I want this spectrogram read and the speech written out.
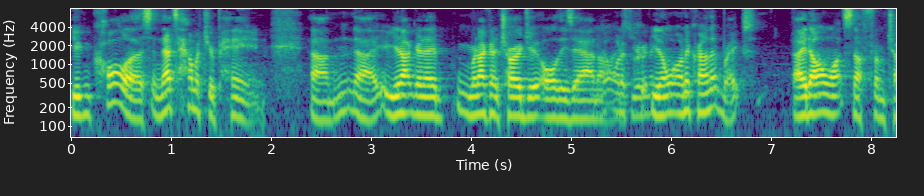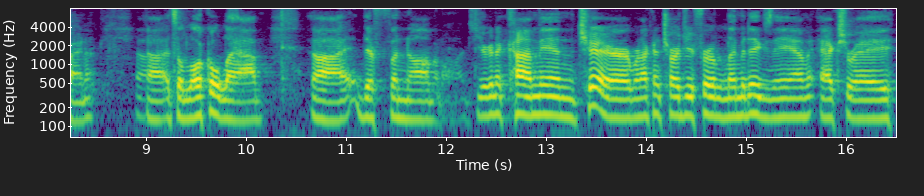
you can call us, and that's how much you're paying. Um, uh, you're not gonna, we're not gonna charge you all these add-ons. You don't, you don't want a crown that breaks. I don't want stuff from China. Uh, it's a local lab. Uh, they're phenomenal. You're gonna come in the chair. We're not gonna charge you for a limited exam, X-ray,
